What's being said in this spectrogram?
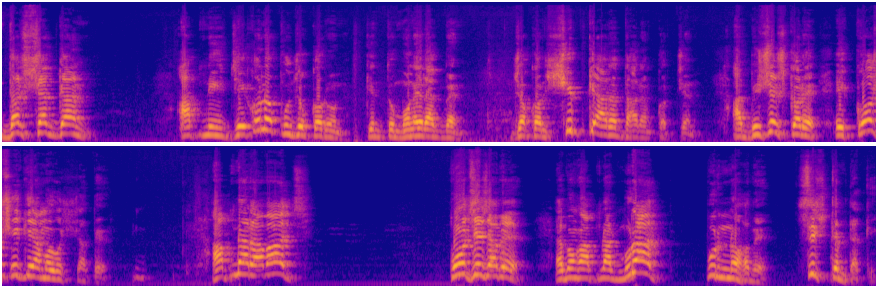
দর্শকগণ, আপনি যে কোনো পুজো করুন, কিন্তু মনে রাখবেন, যখন শিবকে আরাধারণ করছেন আর বিশেষ করে এই কৌশিকী অমাবস্যাতে আপনার আওয়াজ পৌঁছে যাবে এবং আপনার মুরাদ পূর্ণ হবে। সিস্টেমটা কি?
